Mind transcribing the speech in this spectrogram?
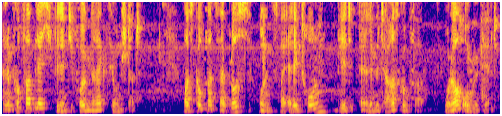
An einem Kupferblech findet die folgende Reaktion statt: Aus Kupfer 2+ und zwei Elektronen wird elementares Kupfer oder auch umgekehrt.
